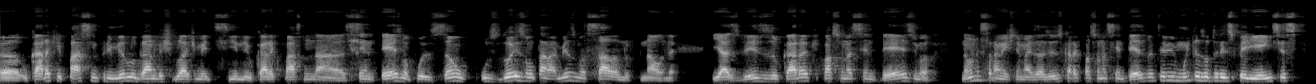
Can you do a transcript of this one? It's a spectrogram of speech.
Uh, o cara que passa em primeiro lugar no vestibular de medicina e o cara que passa na centésima posição, os dois vão estar na mesma sala no final, né? E às vezes o cara que passou na centésima, não necessariamente, né? Mas às vezes o cara que passou na centésima teve muitas outras experiências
